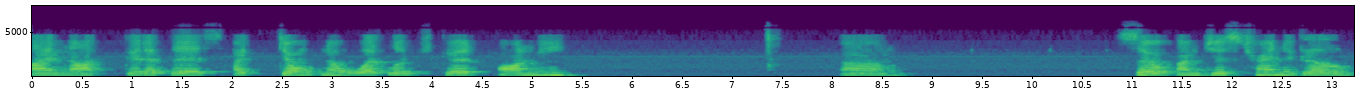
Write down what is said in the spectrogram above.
I'm not good at this. I don't know what looks good on me. Um, so I'm just trying to go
